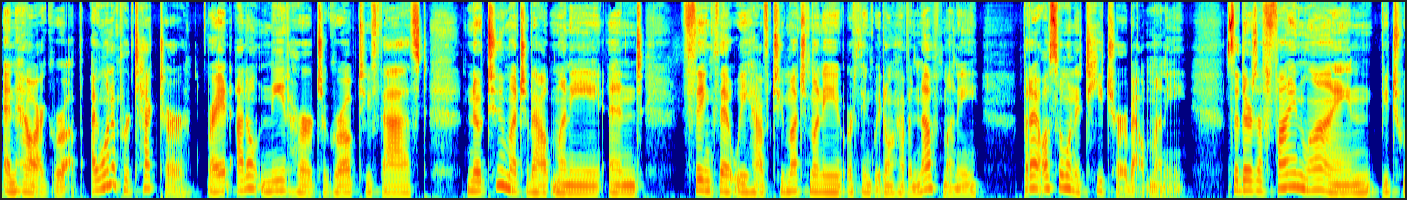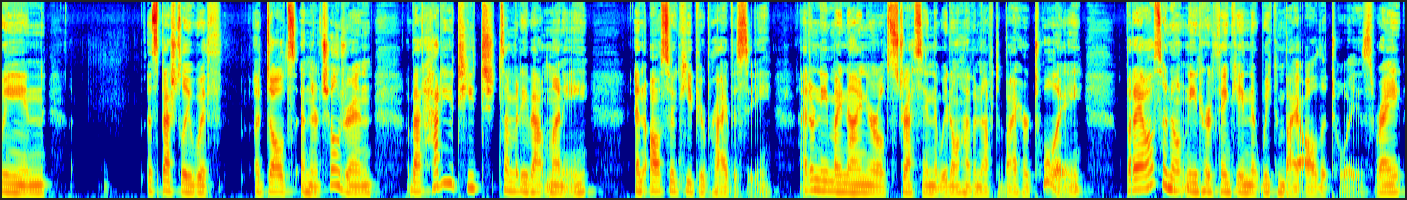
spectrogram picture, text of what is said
and how I grew up. I want to protect her, right? I don't need her to grow up too fast, know too much about money, and think that we have too much money or think we don't have enough money. But I also want to teach her about money. So there's a fine line between, especially with adults and their children, about how do you teach somebody about money and also keep your privacy. I don't need my nine year old stressing that we don't have enough to buy her toy, but I also don't need her thinking that we can buy all the toys, right?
